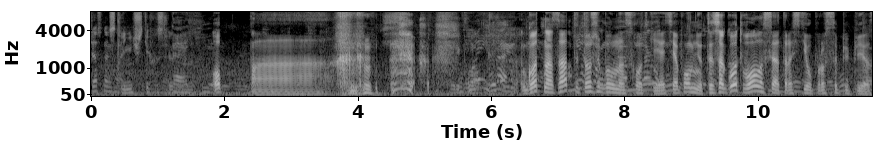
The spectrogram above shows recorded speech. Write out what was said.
с клинических исследований. Опа. Год назад ты тоже был на сходке, я тебя помню. Ты за год волосы отрастил, просто пипец.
